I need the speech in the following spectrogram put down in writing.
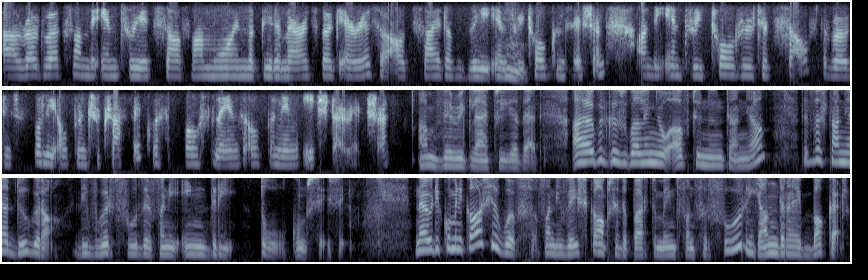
Uh, roadworks on the N3 itself are more in the Peter Maritzburg area, so outside of the N3 Mm. toll concession. On the N3 toll route itself, the road is fully open to traffic with both lanes open in each direction. I'm very glad to hear that. I hope it goes well in your afternoon, Tanya. Dit was Tanya Dugra, die woordvoerder van die N3 tolkonsessie. Nou die kommunikasiehoof van die Wes-Kaapse Departement van Vervoer, Jandrey Bakker,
